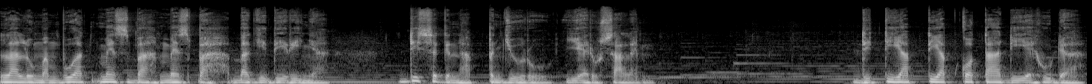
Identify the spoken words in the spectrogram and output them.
lalu membuat mezbah-mezbah bagi dirinya di segenap penjuru Yerusalem. Di tiap-tiap kota di Yehuda,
